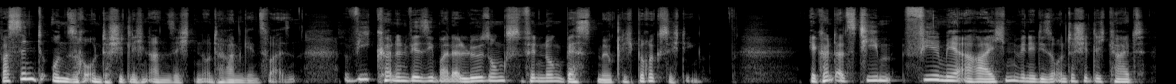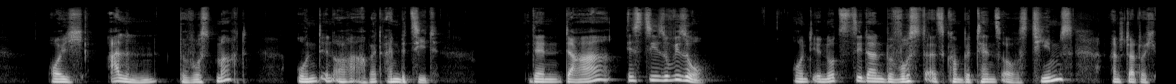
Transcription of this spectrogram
Was sind unsere unterschiedlichen Ansichten und Herangehensweisen? Wie können wir sie bei der Lösungsfindung bestmöglich berücksichtigen? Ihr könnt als Team viel mehr erreichen, wenn ihr diese Unterschiedlichkeit euch allen bewusst macht und in eure Arbeit einbezieht. Denn da ist sie sowieso und ihr nutzt sie dann bewusst als Kompetenz eures Teams, anstatt euch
